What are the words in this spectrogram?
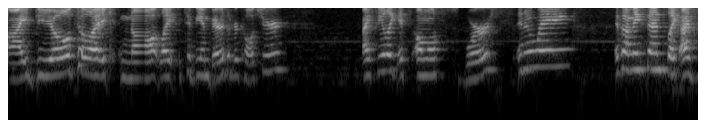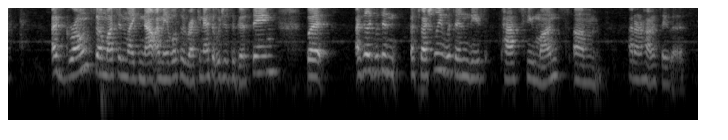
ideal to like not like to be embarrassed of your culture i feel like it's almost worse in a way if that makes sense. Like i've i've grown so much and like now i'm able to recognize it which is a good thing. But i feel like within especially within these past few months um i don't know how to say this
